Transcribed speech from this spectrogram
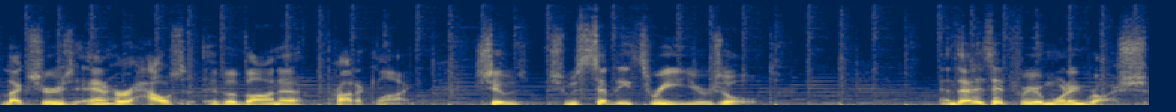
lectures, and her House of Ivana product line. She was, she was 73 years old. And that is it for your morning rush.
